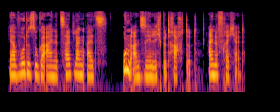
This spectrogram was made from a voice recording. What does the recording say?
Er wurde sogar eine Zeit lang als unansehnlich betrachtet. Eine Frechheit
